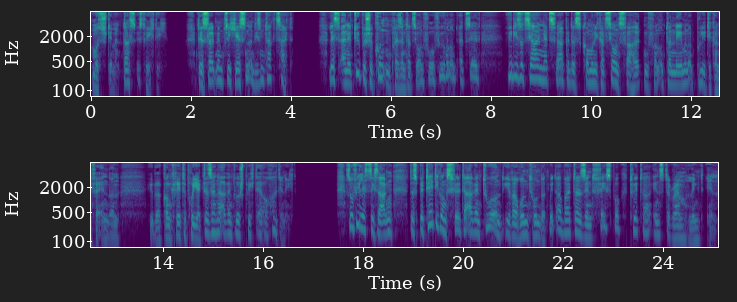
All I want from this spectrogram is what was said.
muss stimmen, das ist wichtig. Deshalb nimmt sich Jessen an diesem Tag Zeit, lässt eine typische Kundenpräsentation vorführen und erzählt, wie die sozialen Netzwerke das Kommunikationsverhalten von Unternehmen und Politikern verändern. Über konkrete Projekte seiner Agentur spricht er auch heute nicht. So viel lässt sich sagen, das Betätigungsfeld der Agentur und ihrer rund 100 Mitarbeiter sind Facebook, Twitter, Instagram, LinkedIn.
